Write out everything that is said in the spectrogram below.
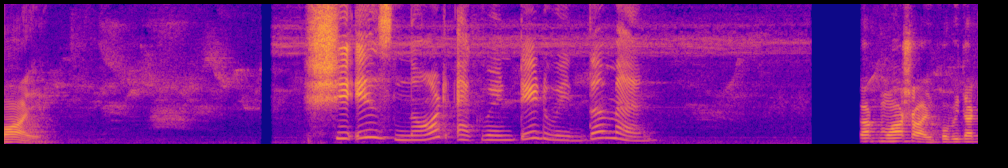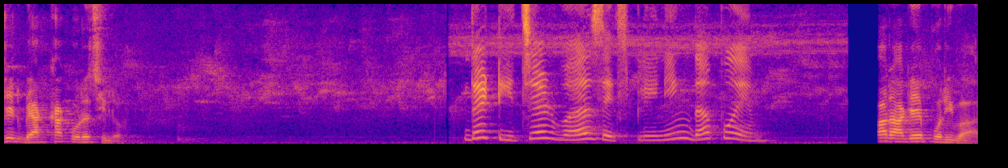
নয়। She is not acquainted with the man শিক্ষক মহাশয় কবিতাটির ব্যাখ্যা করেছিল। The teacher was explaining the poem তার আগে পরিবার।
